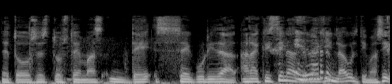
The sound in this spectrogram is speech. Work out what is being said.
de todos estos temas de seguridad. Ana Cristina, Eduardo, la última, sí.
